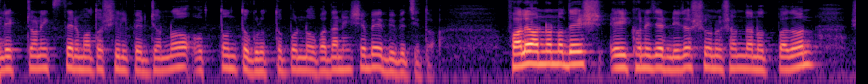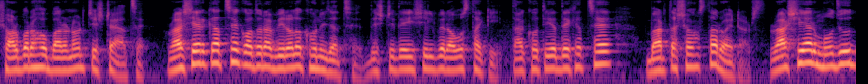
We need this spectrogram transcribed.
ইলেকট্রনিক্সের মতো শিল্পের জন্য অত্যন্ত গুরুত্বপূর্ণ উপাদান হিসেবে বিবেচিত। ফলে অন্যান্য দেশ এই খনিজের নিজস্ব অনুসন্ধান উৎপাদন সরবরাহ বাড়ানোর চেষ্টায় আছে। রাশিয়ার কাছে কতটা বিরল খনিজ আছে? দেশটিতে এই শিল্পের অবস্থা কি? তা খতিয়ে দেখেছে বার্তা সংস্থা রয়টার্স। রাশিয়ার মজুদ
